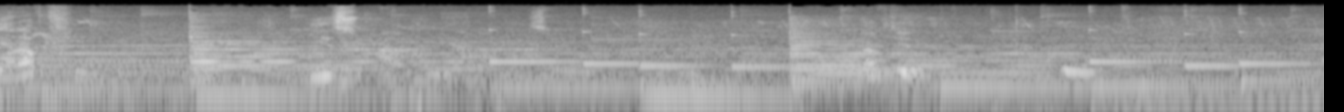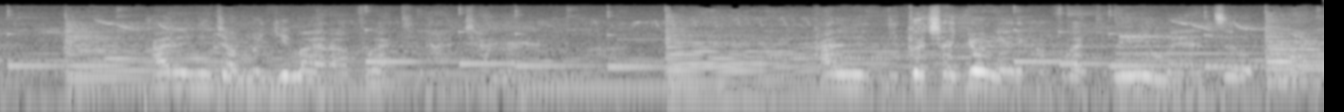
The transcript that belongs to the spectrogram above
yarapfuye yesu arongera aramuzuye navyo kandi n'ijambo ry'imana aravuga ati? Rigaca ryongera rikavuga ati n'inyuma ya zero imana.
